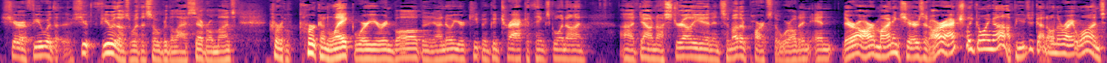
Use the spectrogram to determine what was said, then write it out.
share a few with a few of those with us over the last several months. Kirkland Lake, where you're involved, and I know you're keeping good track of things going on uh, down in Australia and in some other parts of the world. And, and there are mining shares that are actually going up. You just got to own the right ones.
